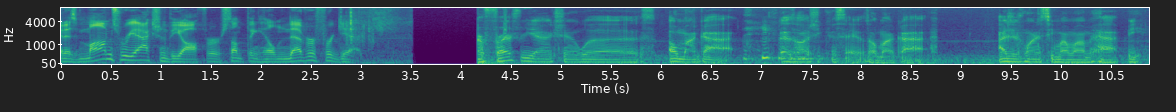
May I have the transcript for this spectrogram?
and his mom's reaction to the offer, something he'll never forget. Her first reaction was, oh my God. That's all she could say is, oh my God. I just want to see my mom happy. You know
